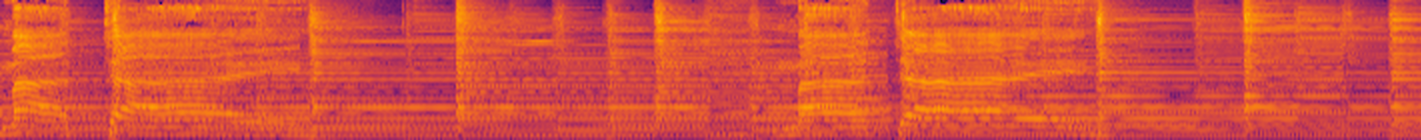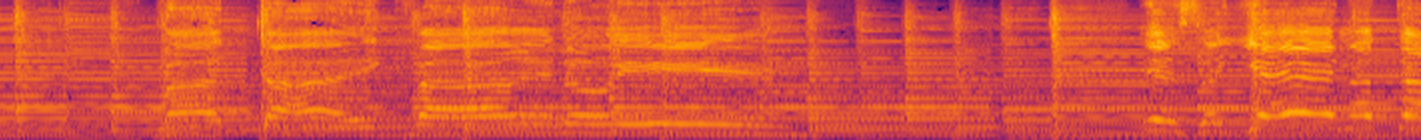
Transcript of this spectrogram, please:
מתי? מתי? מתי כבר אלוהים יזיין אותם?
